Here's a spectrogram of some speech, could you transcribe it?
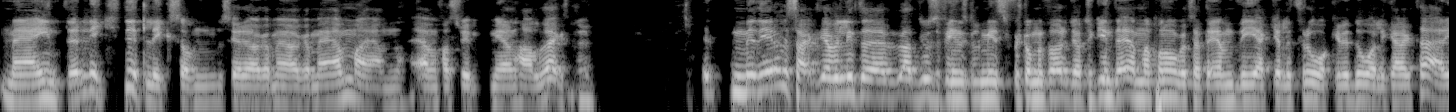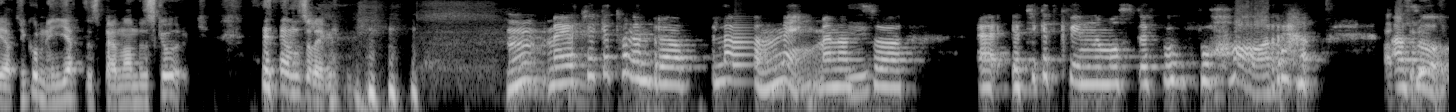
men jag är inte riktigt liksom ser öga med öga med Emma än, även fast vi är mer än halvvägs nu. Med det sagt, jag vill inte att Josefin skulle missförstå mig förut. Jag tycker inte Emma på något sätt är en vek eller tråkig eller dålig karaktär. Jag tycker hon är en jättespännande skurk. än så länge. Mm, men jag tycker att hon är en bra blandning. Men mm. alltså, mm. jag tycker att kvinnor måste få vara alltså,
